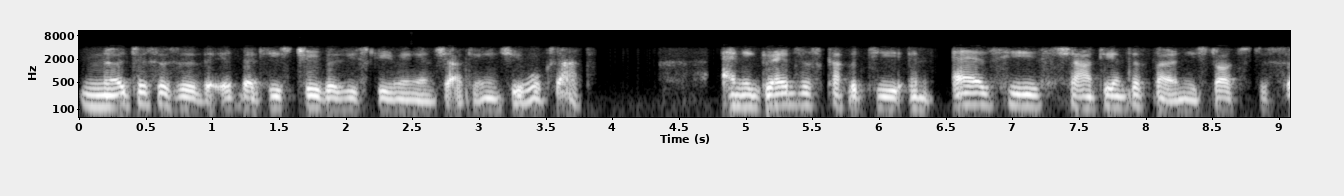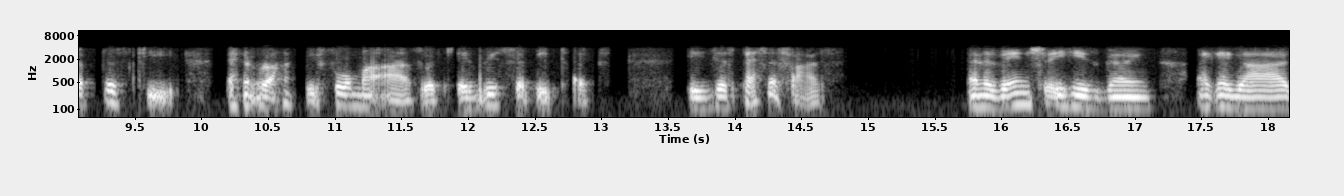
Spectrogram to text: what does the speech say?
notices that he's too busy screaming and shouting, and she walks out. And he grabs his cup of tea, and as he's shouting at the phone, he starts to sip this tea, and right before my eyes, with every sip he takes, he just pacifies. And eventually he's going, okay, guys,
